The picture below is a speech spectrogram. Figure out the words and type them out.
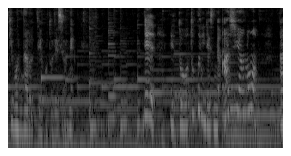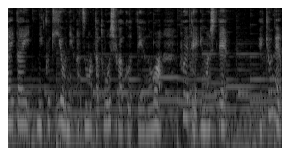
規模になるっていうことですよね。で、えっと、特にですねアジアの代替肉企業に集まった投資額っていうのは増えていましてえ去年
